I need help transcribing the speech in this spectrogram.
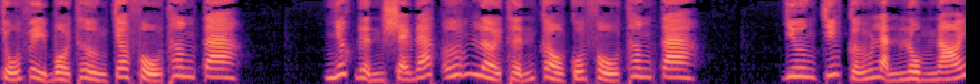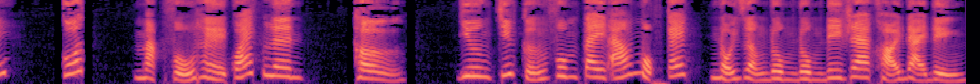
chủ vì bồi thường cho phụ thân ta. Nhất định sẽ đáp ứng lời thỉnh cầu của phụ thân ta. Dương Chí Cửu lạnh lùng nói. Cút! Mặt vũ hề quát lên. Hờ! Dương Chí Cử vung tay áo một cái, nổi giận đùng đùng đi ra khỏi đại điện.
